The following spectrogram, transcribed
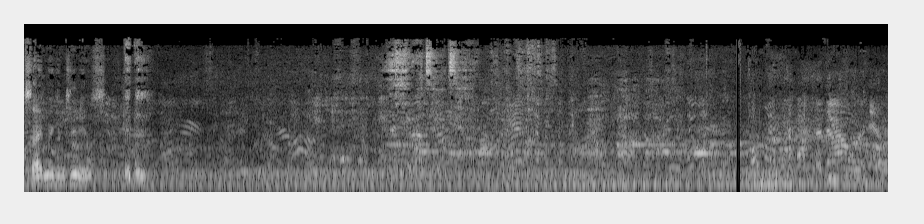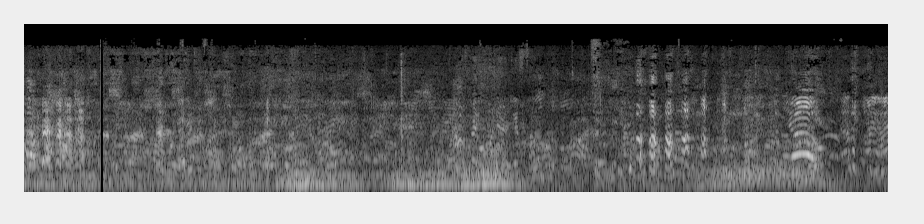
excitement continues. Yo, that's why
